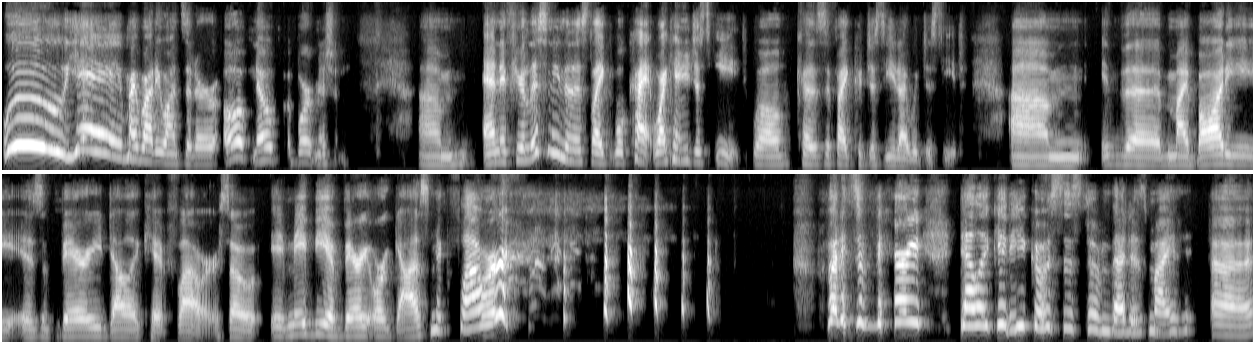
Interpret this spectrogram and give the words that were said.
woo, yay, my body wants it, or oh, nope, abort mission. Um, and if you're listening to this, like, well, why can't you just eat? Well, because if I could just eat, I would just eat um the my body is a very delicate flower so it may be a very orgasmic flower but it's a very delicate ecosystem that is my uh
